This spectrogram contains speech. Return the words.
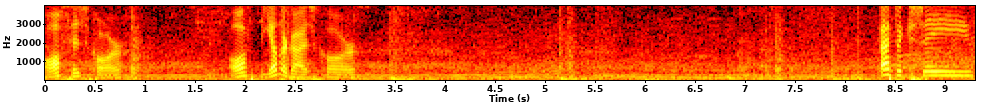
Off his car. Off the other guy's car. Epic save.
